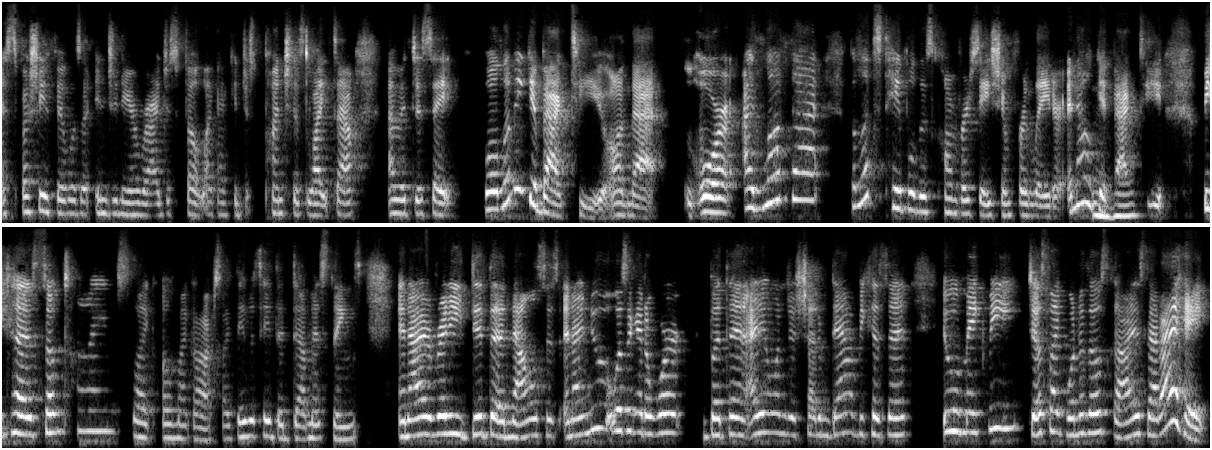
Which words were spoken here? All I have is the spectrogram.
especially if it was an engineer where I just felt like I could just punch his lights out, I would just say, well, let me get back to you on that or I love that, but let's table this conversation for later and I'll get mm-hmm. back to you. Because sometimes, like, oh my gosh, like they would say the dumbest things. And I already did the analysis and I knew it wasn't going to work, but then I didn't want to shut them down because then it would make me just like one of those guys that I hate.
